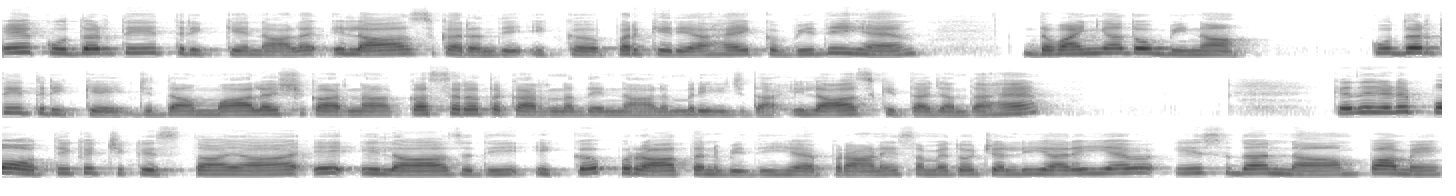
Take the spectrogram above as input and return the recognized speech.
ਇਹ ਕੁਦਰਤੀ ਤਰੀਕੇ ਨਾਲ ਇਲਾਜ ਕਰਨ ਦੀ ਇੱਕ ਪ੍ਰਕਿਰਿਆ ਹੈ, ਇੱਕ ਵਿਧੀ ਹੈ। ਦਵਾਈਆਂ ਤੋਂ ਬਿਨਾ ਕੁਦਰਤੀ ਤਰੀਕੇ ਜਿੱਦਾਂ ਮਾਲਿਸ਼ ਕਰਨਾ, ਕਸਰਤ ਕਰਨ ਦੇ ਨਾਲ ਮਰੀਜ਼ ਦਾ ਇਲਾਜ ਕੀਤਾ ਜਾਂਦਾ ਹੈ। ਕਹਿੰਦੇ ਜਿਹੜੇ ਭੌਤਿਕ ਚਿਕਿਤਸਾ ਆ, ਇਹ ਇਲਾਜ ਦੀ ਇੱਕ ਪੁਰਾਤਨ ਵਿਧੀ ਹੈ। ਪੁਰਾਣੇ ਸਮੇਂ ਤੋਂ ਚੱਲੀ ਆ ਰਹੀ ਹੈ। ਇਸ ਦਾ ਨਾਮ ਭਾਵੇਂ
